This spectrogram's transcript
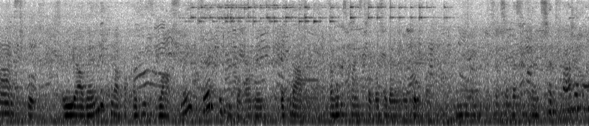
lekarskiej. Lawendy, która pochodzi z własnej, certyfikowanej uprawy. A więc Państwo posiadają nie tylko przedsiębiorstwo, które przetwarza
